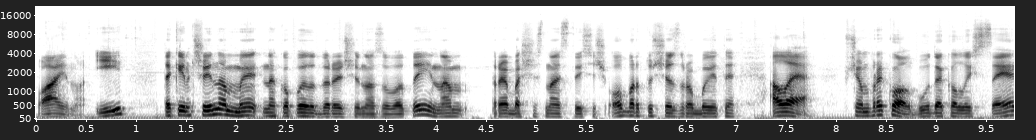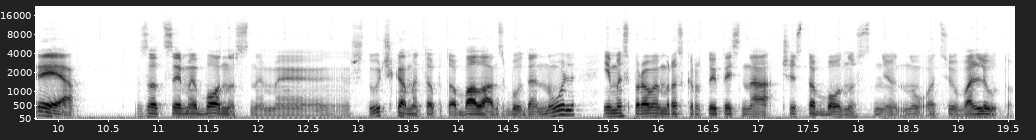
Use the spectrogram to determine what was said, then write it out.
Файно. І таким чином ми накопили, до речі, на золотий. Нам треба 16 тисяч оберту ще зробити. Але в чому прикол? Буде колись серія. З оцими бонусними штучками, тобто баланс буде 0, і ми спробуємо розкрутитись на чисто бонусну ну, оцю валюту.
